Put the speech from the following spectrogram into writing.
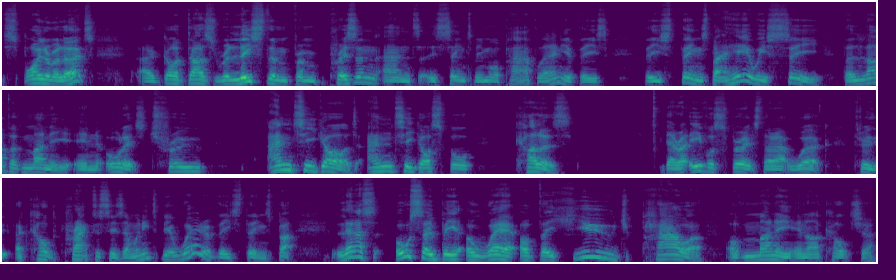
spoiler alert, uh, God does release them from prison and is seen to be more powerful than any of these these things. But here we see the love of money in all its true anti-God, anti-gospel colours. There are evil spirits that are at work through occult practices, and we need to be aware of these things. But let us also be aware of the huge power of money in our culture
